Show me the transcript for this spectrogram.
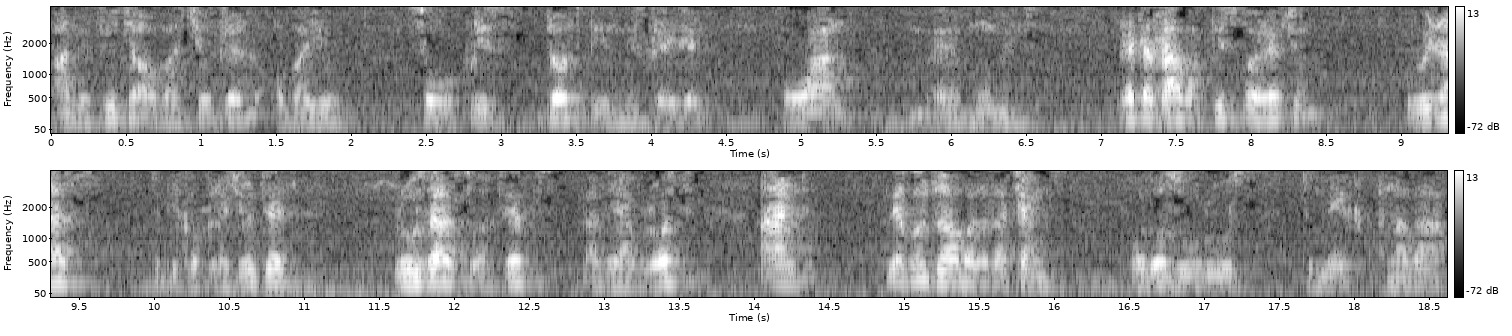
and the future of our children over you. So please don't be misguided for one uh, moment. Let us have a peaceful election, winners to be congratulated, losers to accept that they have lost, and we are going to have another chance for those who lose to make another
